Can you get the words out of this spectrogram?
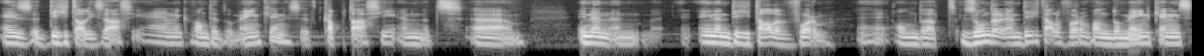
is digitalisatie eigenlijk van de domeinkennis, het captatie en het ehm, in een, een, in een digitale vorm. Eh, omdat zonder een digitale vorm van domeinkennis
